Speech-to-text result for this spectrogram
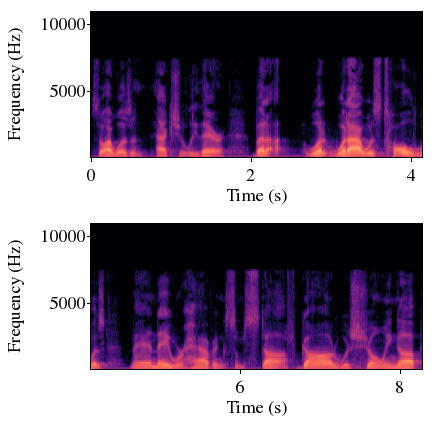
so I wasn't actually there. But I, what what I was told was man, they were having some stuff. God was showing up.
